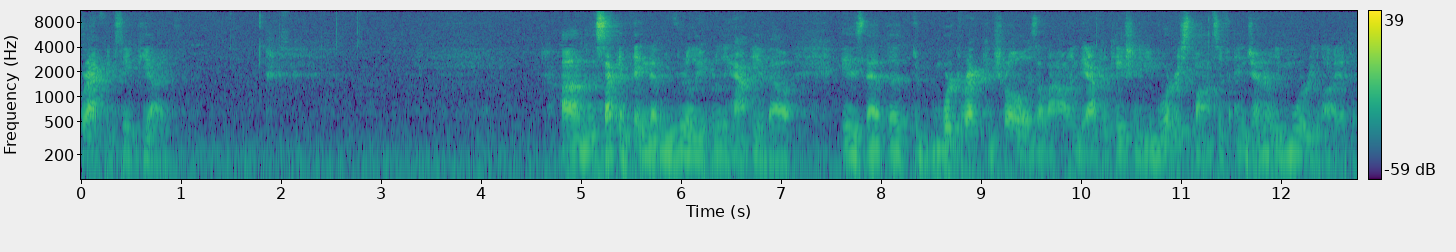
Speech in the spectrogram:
graphics API. Um, the second thing that we're really, really happy about is that the, the, more direct control is allowing the application to be more responsive and generally more reliable.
